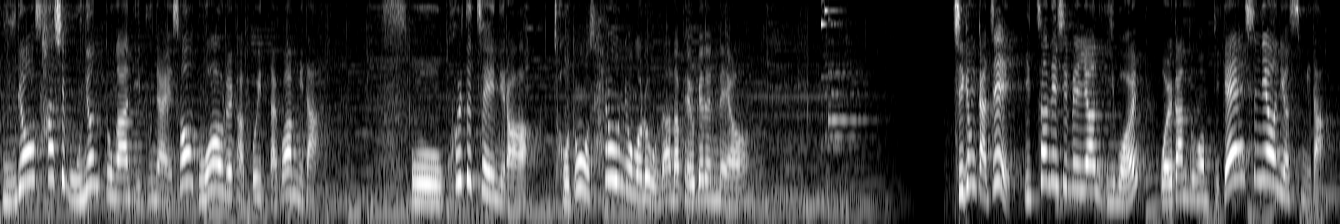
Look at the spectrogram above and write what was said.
무려 45년 동안 이 분야에서 노하우를 갖고 있다고 합니다. 오, 콜드체인이라 저도 새로운 용어를 오늘 하나 배우게 됐네요. 지금까지 2021년 2월 월간 동원픽의 신예원이었습니다.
